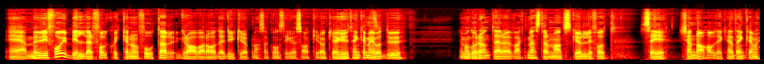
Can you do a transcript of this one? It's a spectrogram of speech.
Eh, men vi får ju bilder, folk skickar när de fotar gravar och det dyker upp massa konstiga saker. Och jag kan ju tänka mig vad du, när man går runt där och är vaktmästare, man skulle fått se, känna av det kan jag tänka mig.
